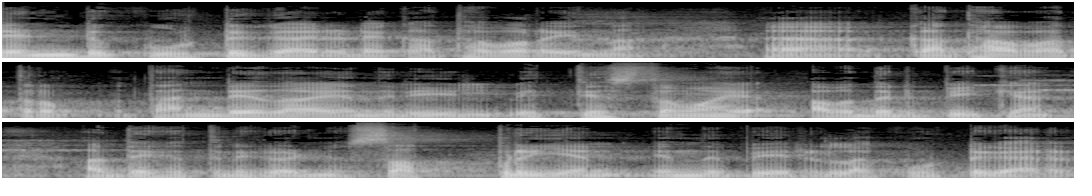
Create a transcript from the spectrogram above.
രണ്ട് കൂട്ടുകാരുടെ കഥ പറയുന്ന കഥാപാത്രം തന്റേതായ നിലയിൽ വ്യത്യസ്തമായി അവതരിപ്പിക്കാൻ അദ്ദേഹത്തിന് കഴിഞ്ഞു. സത്പ്രിയൻ എന്നു പേരുള്ള കൂട്ടുകാരൻ.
